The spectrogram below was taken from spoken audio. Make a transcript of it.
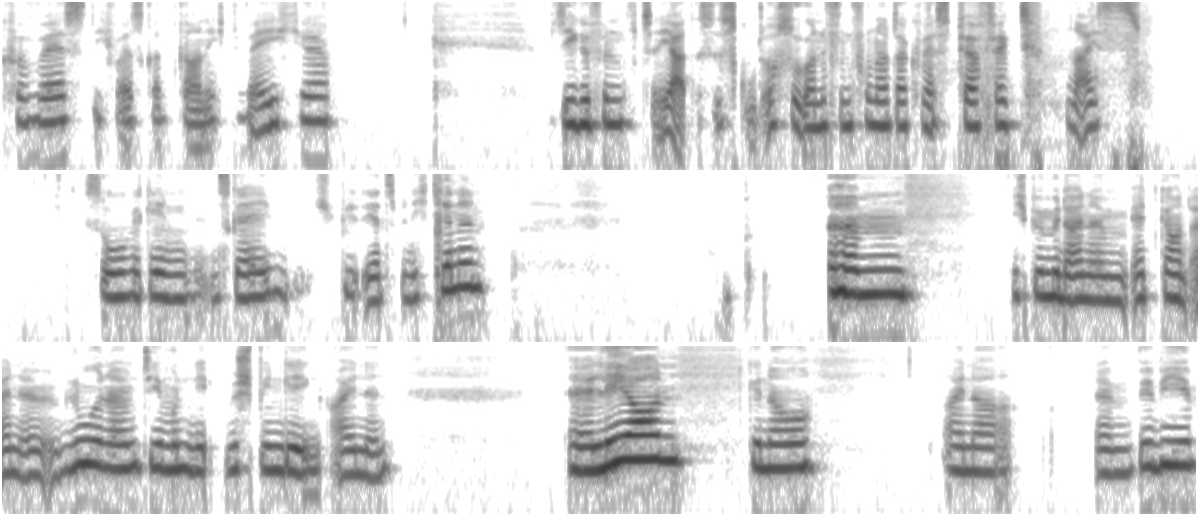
Quest. Ich weiß gerade gar nicht welche. Siege 15. Ja, das ist gut. Auch sogar eine 500er Quest. Perfekt. Nice. So, wir gehen ins Game. Jetzt bin ich drinnen. Ähm, ich bin mit einem Edgar und einem Blue in einem Team und ne, wir spielen gegen einen äh, Leon. Genau. Einer ähm, Bibi.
